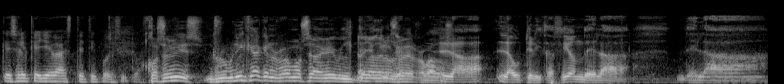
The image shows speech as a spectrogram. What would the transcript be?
que es el que lleva a este tipo de situaciones. José Luis, rubrica que nos vamos al No, tema yo de creo los que bebés robados. La, la utilización de la, de, la,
